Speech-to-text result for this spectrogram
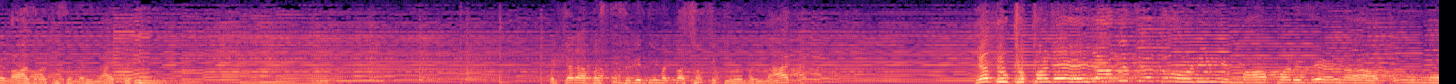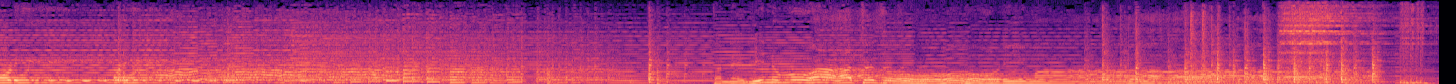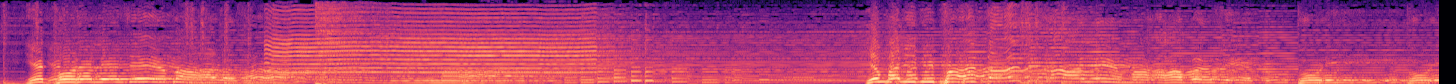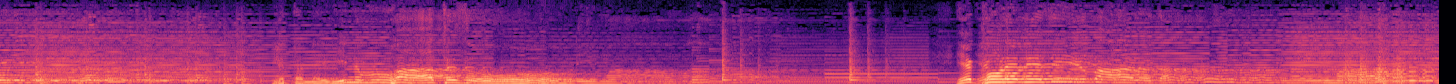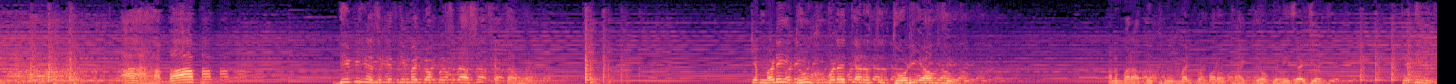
એટલે લાજ રાખી છે મારી પણ ત્યારે આ વસ્તી જગતની પાસે શું થતી હોય મારી નાયક હે દુઃખ પડે આવજે દોડી માં પડજે ના તું મોડી તને વિનવું હાથ જોડી માં હે ખોળે લેજે બાળ હે મારી વિફાતા સિવાયમાં આવજે તું થોડી થોડી હે તને વિનવું હાથ જોડી માં હે ખોળે લેજે બાળ આહા બાપ દેવીને જગતની મારી બસરા શું કહેતા હોય કે મળી દુઃખ પડે ત્યારે તું દોડી આવજે અને મારા દુઃખની મારી મારો ભાગ્યો બની જાય છે તેથી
